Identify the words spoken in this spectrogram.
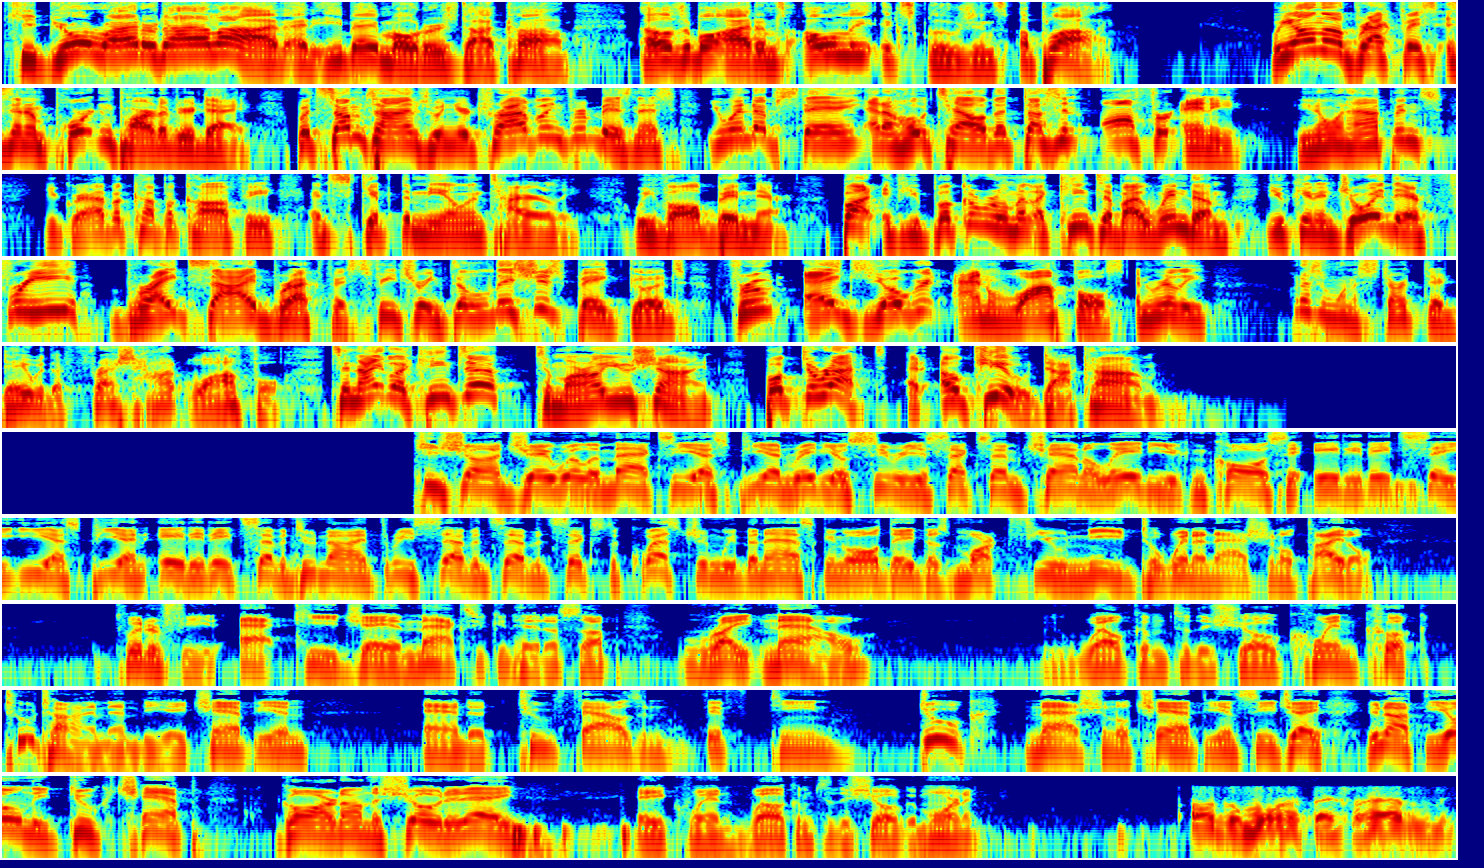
Keep your ride or die alive at ebaymotors.com. Eligible items only, exclusions apply. We all know breakfast is an important part of your day, but sometimes when you're traveling for business, you end up staying at a hotel that doesn't offer any. You know what happens? You grab a cup of coffee and skip the meal entirely. We've all been there. But if you book a room at La Quinta by Wyndham, you can enjoy their free bright side breakfast featuring delicious baked goods, fruit, eggs, yogurt, and waffles. And really, doesn't want to start their day with a fresh hot waffle? Tonight, La Quinta, tomorrow, you shine. Book direct at lq.com. Keyshawn, J. Will, and Max, ESPN Radio Sirius XM Channel 80. You can call us at 888 say E ESPN 888 729 3776. The question we've been asking all day Does Mark Few need to win a national title? Twitter feed at Key J and Max. You can hit us up right now. We welcome to the show Quinn Cook, two time NBA champion and a 2015 Duke national champion. CJ, you're not the only Duke champ guard on the show today. Hey, Quinn, welcome to the show. Good morning. Uh, good morning. Thanks for having me.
